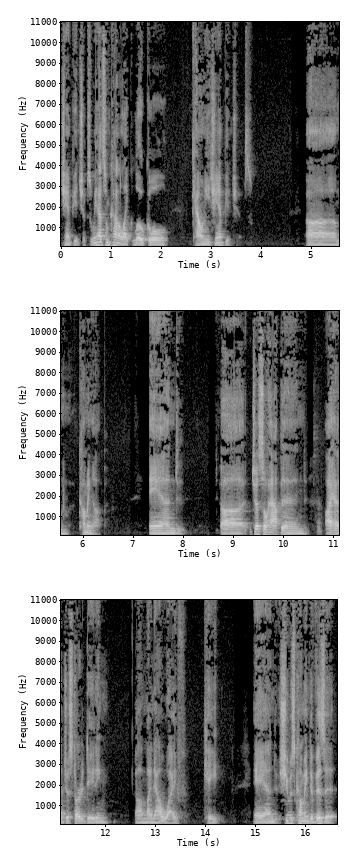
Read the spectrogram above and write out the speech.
championships, and we had some kind of like local county championships um, coming up, and uh, just so happened I had just started dating um, my now wife, Kate, and she was coming to visit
